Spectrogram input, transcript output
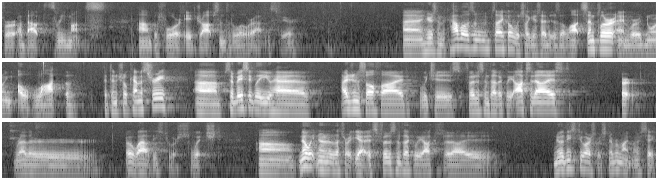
for about three months um, before it drops into the lower atmosphere. Here's the metabolism cycle, which, like I said, is a lot simpler, and we're ignoring a lot of potential chemistry. Um, so basically, you have hydrogen sulfide, which is photosynthetically oxidized, or rather, oh wow, these two are switched. Uh, no, wait, no, no, that's right. Yeah, it's photosynthetically oxidized. No, these two are switched. Never mind, my mistake.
